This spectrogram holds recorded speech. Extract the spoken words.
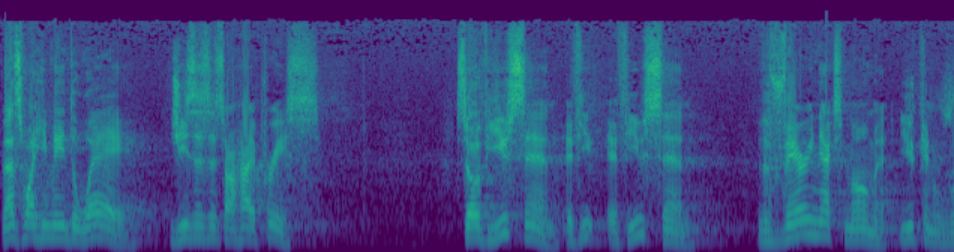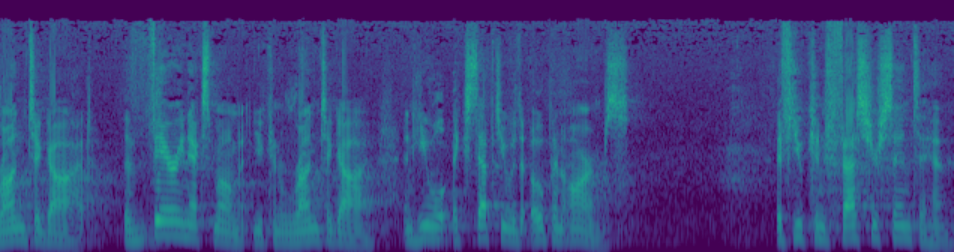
that's why He made the way. Jesus is our high priest. So if you sin, if you, if you sin, the very next moment you can run to God. The very next moment you can run to God, and He will accept you with open arms. If you confess your sin to Him,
